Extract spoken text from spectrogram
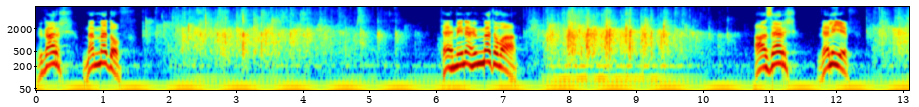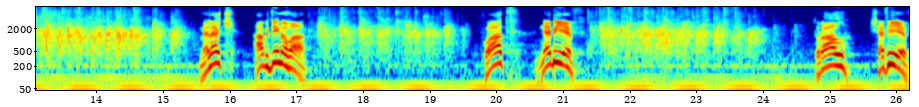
Vüqar Məmmədov Təxminə Hümmətova Azər Vəliyev Mələk Abdinova. Fuat Nəbiyev Tural Şəfiyev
